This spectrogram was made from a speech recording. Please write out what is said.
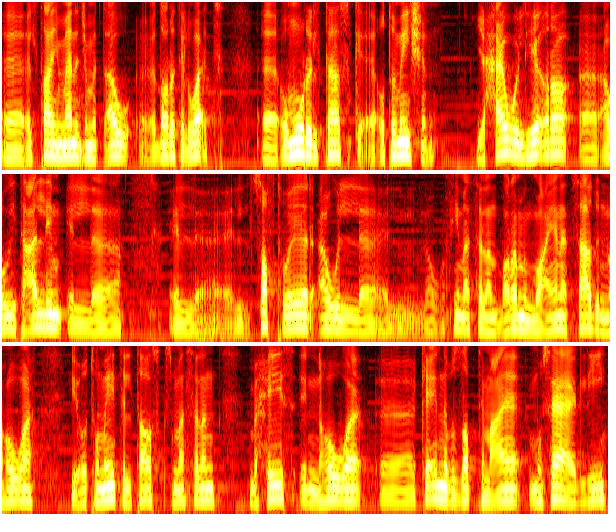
ال time management أو إدارة الوقت آه، أمور ال task automation يحاول يقرأ آه، أو يتعلم ال- ال software أو لو في مثلا برامج معينة تساعده إن هو ي automate ال tasks مثلا بحيث إن هو آه، كأن بالظبط معاه مساعد ليه آه،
